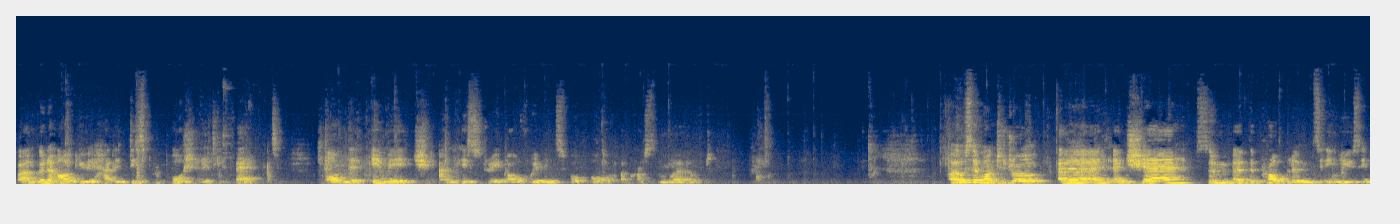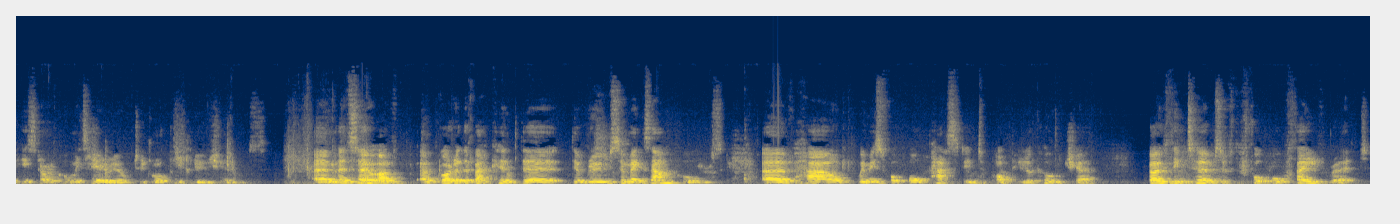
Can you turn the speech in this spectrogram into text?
but I'm going to argue it had a disproportionate effect on the image and history of women's football across the world. I also want to draw uh, and, and share some of the problems in using historical material to draw conclusions. Um, and so I've, I've got at the back of the, the room some examples of how women's football passed into popular culture, both in terms of the Football Favourite,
